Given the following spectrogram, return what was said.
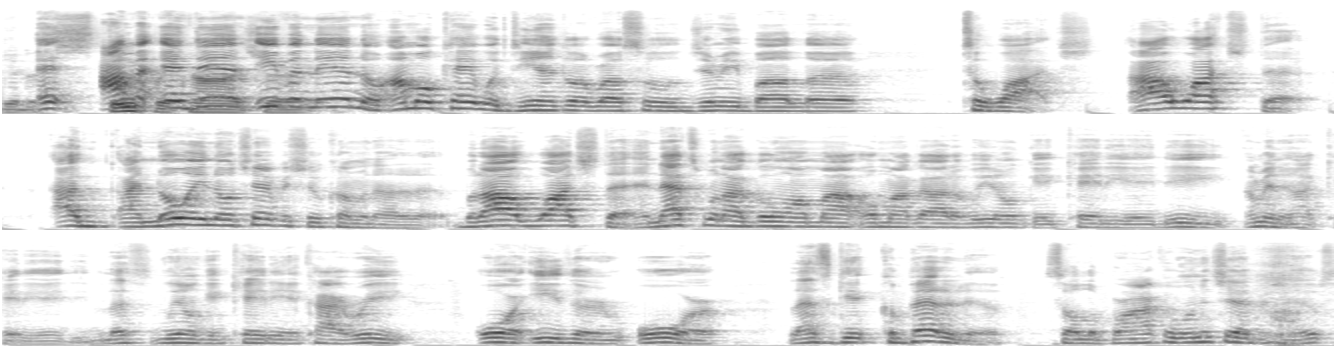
Get a and, I'm, and then even then though, I'm okay with D'Angelo Russell, Jimmy Butler to watch. I'll watch that. I I know ain't no championship coming out of that, but I'll watch that, and that's when I go on my oh my god if we don't get KD AD, I mean not KD AD, but let's we don't get KD and Kyrie or either or let's get competitive. So LeBron can win the championships,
